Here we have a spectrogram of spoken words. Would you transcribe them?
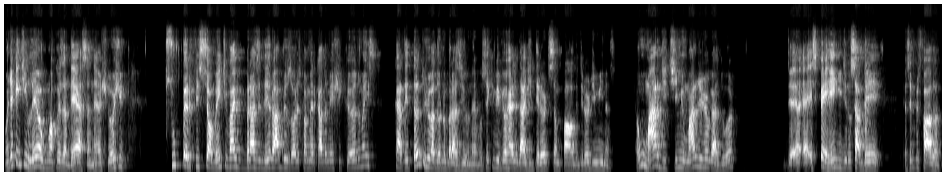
Onde é que a gente lê alguma coisa dessa, né? Acho que hoje, superficialmente, vai brasileiro, abre os olhos para o mercado mexicano, mas, cara, tem tanto jogador no Brasil, né? Você que viveu a realidade interior de São Paulo, interior de Minas. É um mar de time, um mar de jogador. É, é esse perrengue de não saber. Eu sempre falo,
